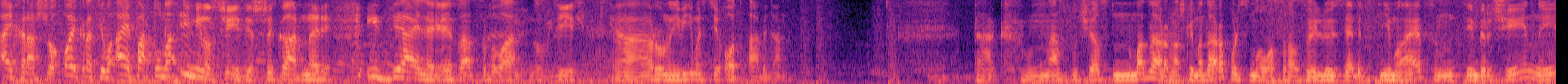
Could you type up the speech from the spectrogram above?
Ай, хорошо, ой, красиво, ай, фортуна и минус Чейзи. Шикарно. Идеальная реализация была здесь. Э, руна невидимости от Абида. Так, у нас тут сейчас Мадара. Нашли Мадара, пульс снова. Сразу иллюзия Абид снимает. Timber Chain. И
